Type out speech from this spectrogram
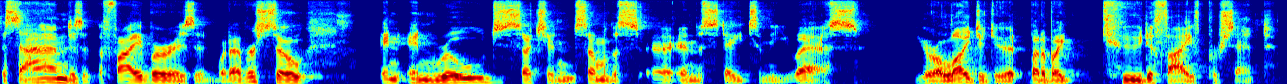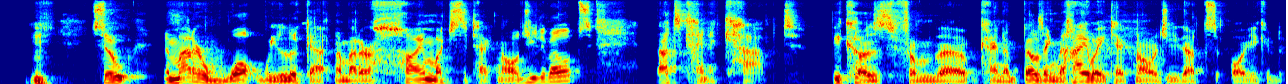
the sand, is it the fiber, is it whatever. So in, in roads, such in some of the uh, in the states in the US, you're allowed to do it, but about two to five percent. Mm. So no matter what we look at, no matter how much the technology develops, that's kind of capped because from the kind of building the highway technology, that's all you can do.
